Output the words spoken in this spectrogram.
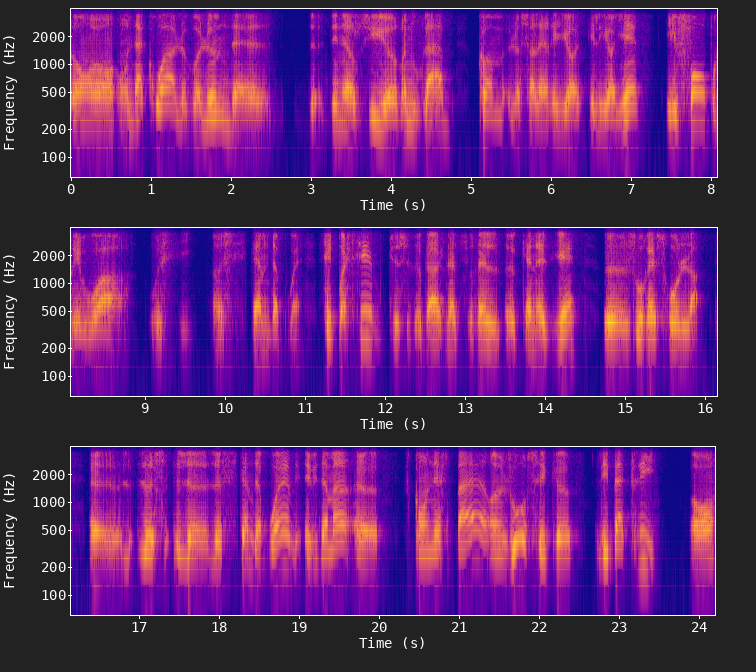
on, on, accroît le volume d'énergie renouvelable, comme le solaire et l'éolien, il faut prévoir aussi un système d'appoint. C'est possible que le gaz naturel euh, canadien euh, jouerait ce rôle-là. Euh, le, système d'appoint, évidemment, ce qu'on espère un jour, c'est que les batteries auront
